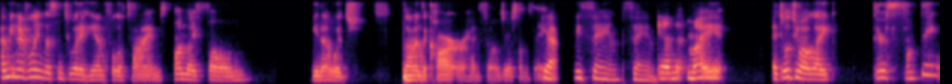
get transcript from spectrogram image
I mean I've only listened to it a handful of times on my phone, you know, which not in the car or headphones or something. Yeah, me same, same. And my I told you all like there's something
